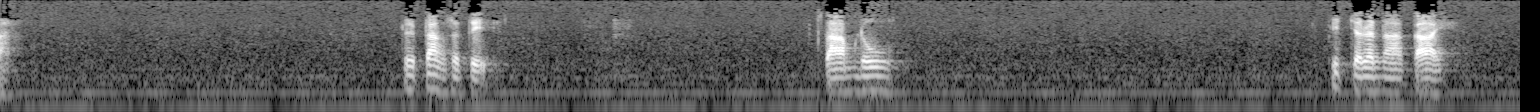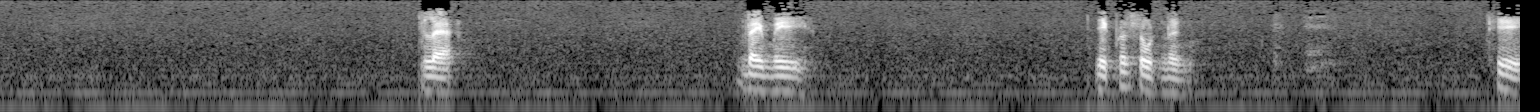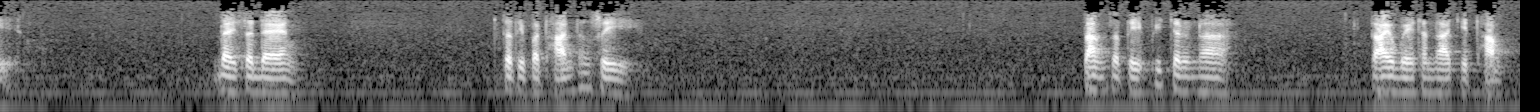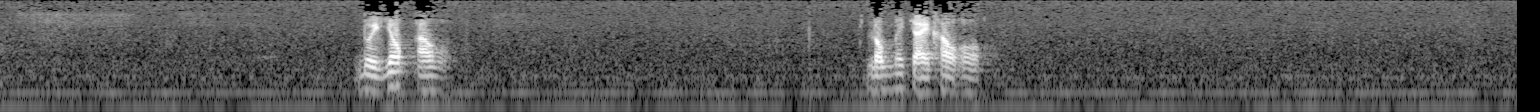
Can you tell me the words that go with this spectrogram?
คือตั้งสติ ตามดู พิจารณากาย และได้มี อีกพระสูตรหนึ่ง ที่ได้แสดงสติปัฏฐานทั้งสี่ตั้งสติพิจารณา กายเวทนาจิตธรรมโดยยกเอา ลมหายใจเข้าออก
